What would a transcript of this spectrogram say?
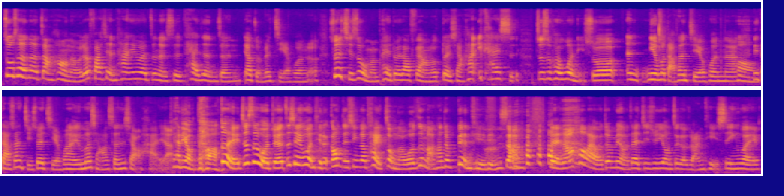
注册那个账号呢，我就发现他因为真的是太认真，要准备结婚了。所以其实我们配对到非常多对象，他一开始就是会问你说，嗯，你有没有打算结婚呢？哦、你打算几岁结婚？啊有没有想要生小孩呀、啊？压力好大。对，就是我觉得这些问题的攻击性都太重了，我是马上就遍体鳞伤。对，然后后来我就没有再继续用这个软体，是因为。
